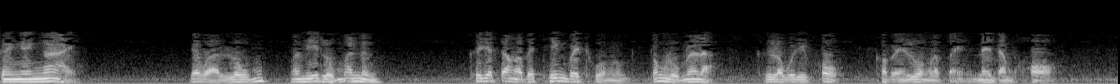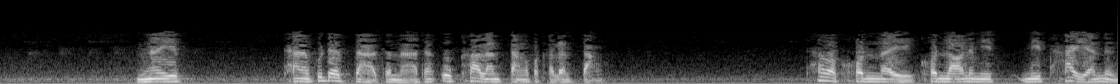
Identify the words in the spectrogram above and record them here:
กันง่ายๆเรียกว่าหลุม มันมีหลุมอันหนึ่ง คือจะต้องเอาไปทิ้งไปถ่วงลงต้องหลุมนั่นแหละคือเราบริโภคเข้าไปล่วงเราไป ในดำคอ ในทางพุทธศาสนาทั้งอุคาลันตังปะคาลันตัง ถ้าว่าคนในคนเราเนี่ยมี มีไถ่อันหนึ่ง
